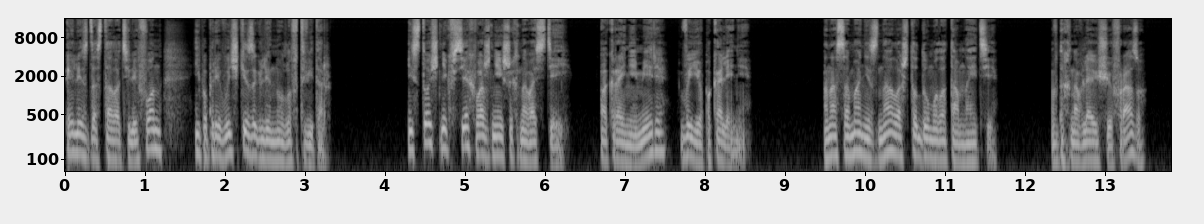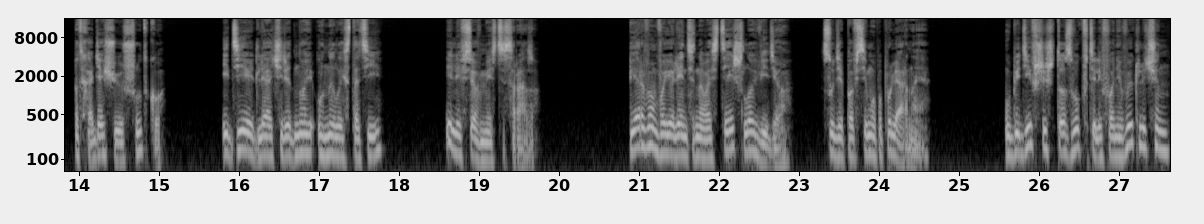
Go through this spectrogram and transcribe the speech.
Элис достала телефон и по привычке заглянула в Твиттер. Источник всех важнейших новостей, по крайней мере, в ее поколении. Она сама не знала, что думала там найти — Вдохновляющую фразу? Подходящую шутку? Идею для очередной унылой статьи? Или все вместе сразу? Первым в ее ленте новостей шло видео, судя по всему популярное. Убедившись, что звук в телефоне выключен,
